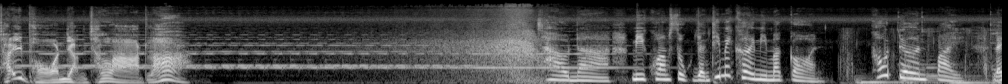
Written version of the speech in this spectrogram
ใช้พรอย่างฉลาดล่ะ ชาวนามีความสุขอย่างที่ไม่เคยมีมาก่อน เขาเดินไปและ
